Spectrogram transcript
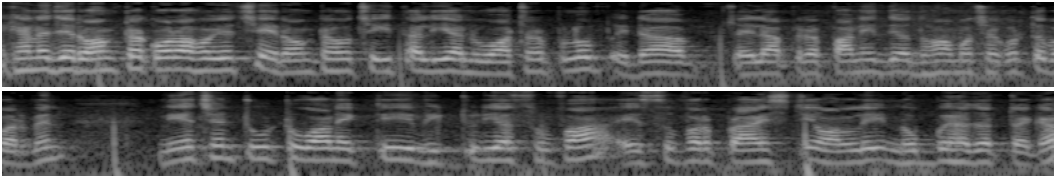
এখানে যে রংটা করা হয়েছে রংটা হচ্ছে ইতালিয়ান ওয়াটার প্রুফ এটা চাইলে আপনারা পানি দিয়ে ধোয়া মোছা করতে পারবেন। নিয়েছেন টু টু ওয়ান একটি ভিক্টোরিয়া সোফা এই সোফার প্রাইসটি অনলি নব্বই হাজার টাকা।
